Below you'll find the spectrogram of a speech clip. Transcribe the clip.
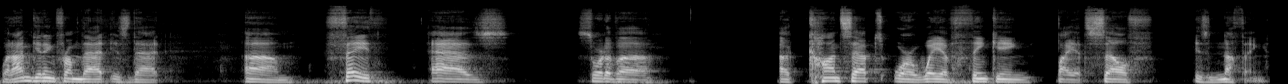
What I'm getting from that is that um, faith as sort of a a concept or a way of thinking by itself is nothing.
